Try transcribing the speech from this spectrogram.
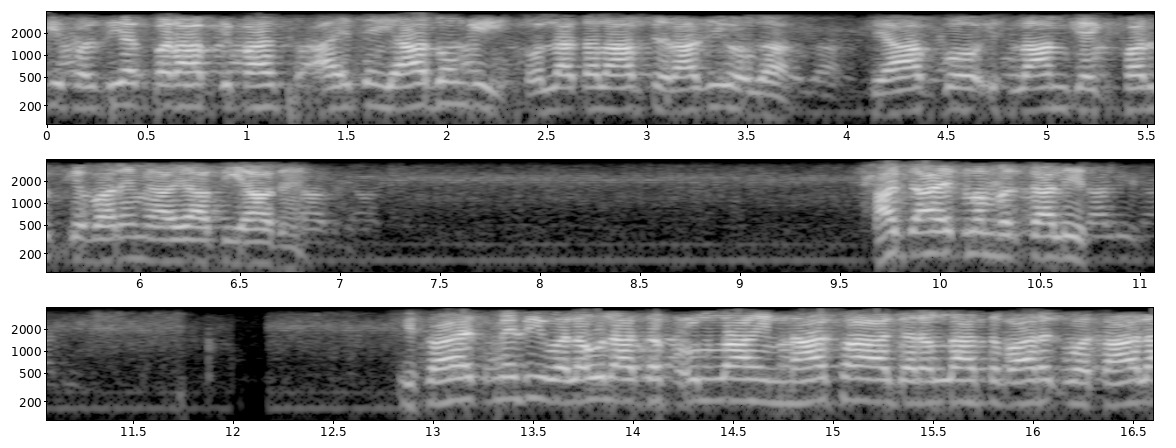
کی فرضیت پر آپ کے پاس آیتیں یاد ہوں گی تو اللہ تعالیٰ آپ سے راضی ہوگا کہ آپ کو اسلام کے ایک فرض کے بارے میں آیات یاد ہیں. حج آیت نمبر چالیس. اس آیت میں بھی ولولا دفع اللہ ناسا اگر اللہ تبارک و تعالی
